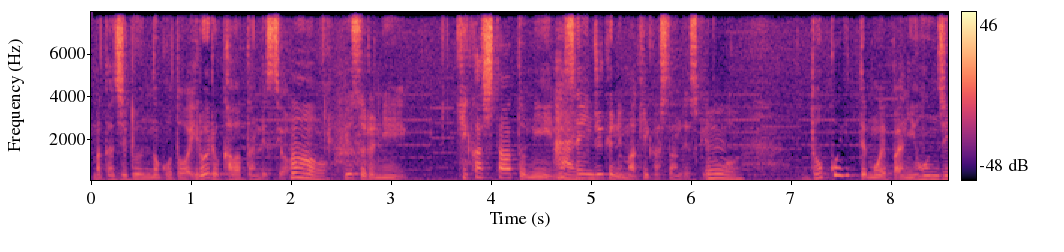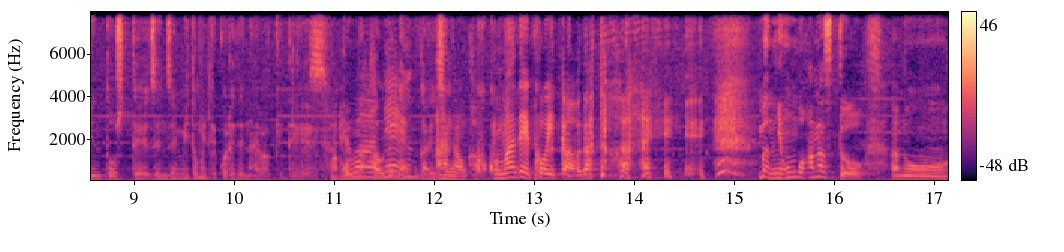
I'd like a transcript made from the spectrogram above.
また自分のことはいろいろ変わったんですよ。うん、要するに帰化した後に2019年まあ帰化したんですけど、はいうん、どこ行ってもやっぱり日本人として全然認めてくれてないわけで、まあ、こんな顔でね外人の顔。ここまで濃い顔だと。まあ日本語話すとあの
